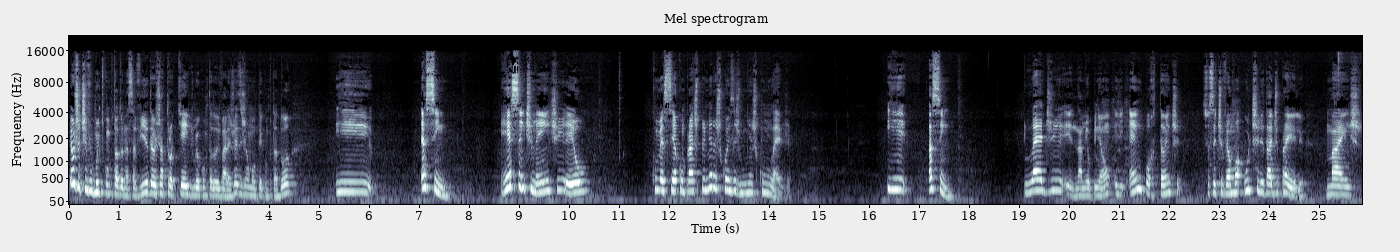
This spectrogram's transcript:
Eu já tive muito computador nessa vida, eu já troquei de meu computador várias vezes, já montei computador. E assim, recentemente eu comecei a comprar as primeiras coisas minhas com LED. E assim, LED, na minha opinião, ele é importante se você tiver uma utilidade para ele. Mas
